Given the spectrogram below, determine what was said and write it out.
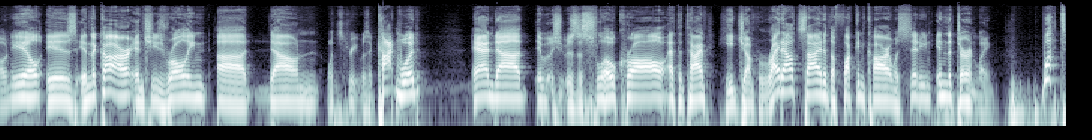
O'Neill is in the car and she's rolling uh, down what street was it? Cottonwood. And uh, it, was, it was a slow crawl at the time. He jumped right outside of the fucking car and was sitting in the turn lane. What?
